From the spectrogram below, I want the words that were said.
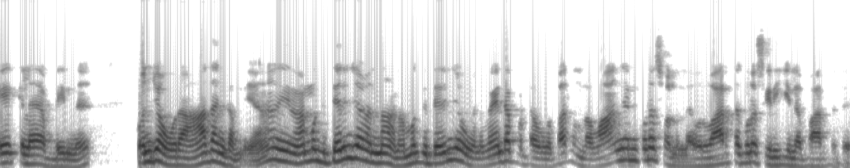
கேட்கல அப்படின்னு கொஞ்சம் ஒரு ஆதங்கம். ஏன்னா நமக்கு தெரிஞ்சவன் தான். நமக்கு தெரிஞ்சவங்க வேண்டப்பட்டவங்க பார்த்து நம்மளை வாங்கன்னு கூட சொல்லலை. ஒரு வார்த்தை கூட சிரிக்கல பார்த்துட்டு.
